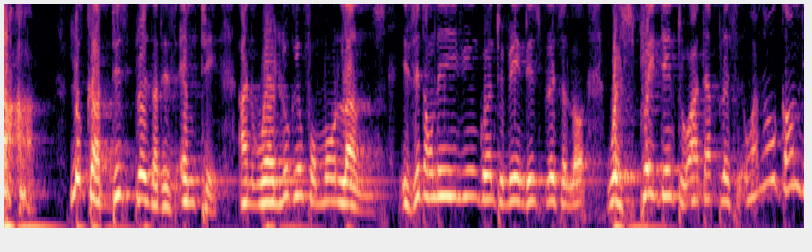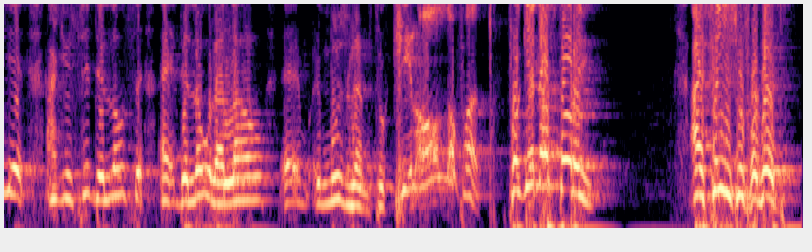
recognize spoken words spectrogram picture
Uh-uh. Look at this place that is empty, and we're looking for more lands. Is it only even going to be in this place a lot? We're spreading to other places. We're not gone yet. And you see, the Lord, say, uh, the Lord will allow uh, Muslims to kill all of us. Forget that story. I say you should forget.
